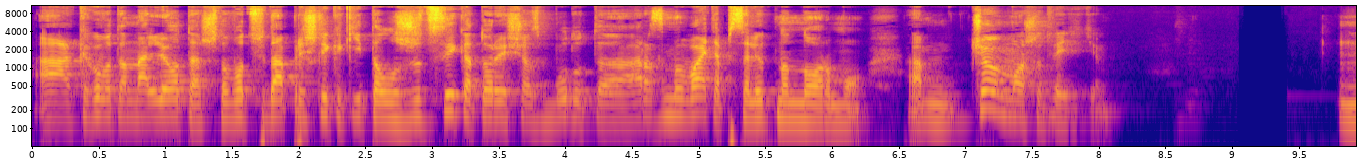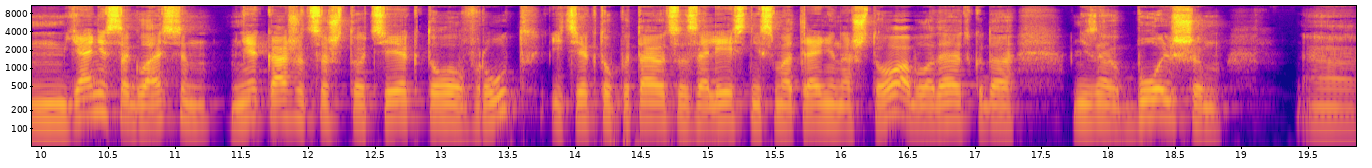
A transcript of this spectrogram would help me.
а, какого-то налета, что вот сюда пришли какие-то лжецы, которые сейчас будут а, размывать абсолютно норму. А, что можешь ответить им? Я не согласен. Мне кажется, что те, кто врут, и те, кто пытаются залезть, несмотря ни на что, обладают куда, не знаю, большим... Э,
